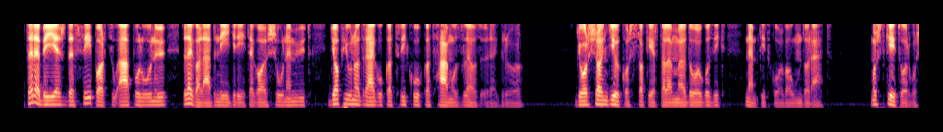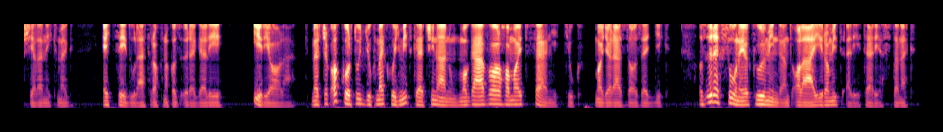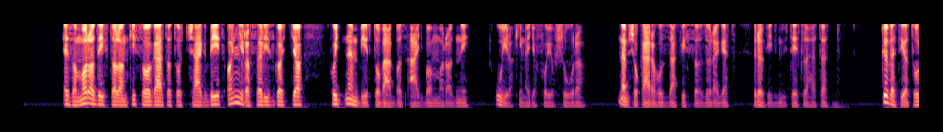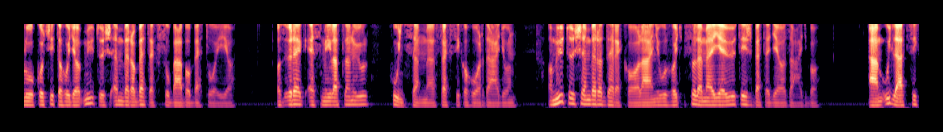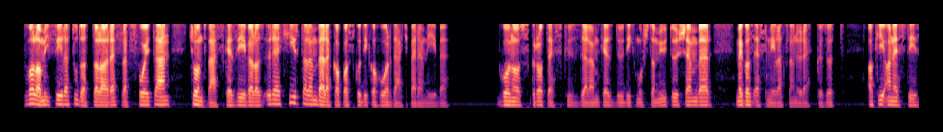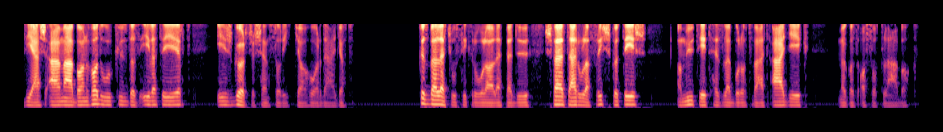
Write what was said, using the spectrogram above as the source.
A terebélyes, de szép arcú ápolónő legalább négy réteg alsó neműt, gyapjúnadrágokat, trikókat hámoz le az öregről. Gyorsan, gyilkos szakértelemmel dolgozik, nem titkolva undorát. Most két orvos jelenik meg. Egy cédulát raknak az öreg elé. Írja alá. Mert csak akkor tudjuk meg, hogy mit kell csinálnunk magával, ha majd felnyitjuk, magyarázza az egyik. Az öreg szó nélkül mindent aláír, amit elé terjesztenek. Ez a maradéktalan kiszolgáltatottság Bét annyira felizgatja, hogy nem bír tovább az ágyban maradni. Újra kimegy a folyosóra. Nem sokára hozzák vissza az öreget. Rövid műtét lehetett. Követi a tolókocsit, ahogy a műtős ember a beteg szobába betolja. Az öreg eszméletlenül, huny szemmel fekszik a hordágyon. A műtős ember a dereka alá nyúl, hogy fölemelje őt és betegye az ágyba. Ám úgy látszik, valamiféle tudattalan reflex folytán, csontvász kezével az öreg hirtelen belekapaszkodik a hordágy peremébe. Gonosz, groteszk küzdelem kezdődik most a műtős ember, meg az eszméletlen öreg között, aki anesztéziás álmában vadul küzd az életéért, és görcsösen szorítja a hordágyat. Közben lecsúszik róla a lepedő, s feltárul a friss kötés, a műtéthez leborotvált ágyék, meg az aszott lábak.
